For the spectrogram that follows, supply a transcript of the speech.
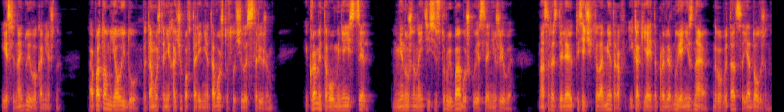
Если найду его, конечно. А потом я уйду, потому что не хочу повторения того, что случилось с Рыжим. И кроме того, у меня есть цель. Мне нужно найти сестру и бабушку, если они живы. Нас разделяют тысячи километров, и как я это проверну, я не знаю, но попытаться я должен.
